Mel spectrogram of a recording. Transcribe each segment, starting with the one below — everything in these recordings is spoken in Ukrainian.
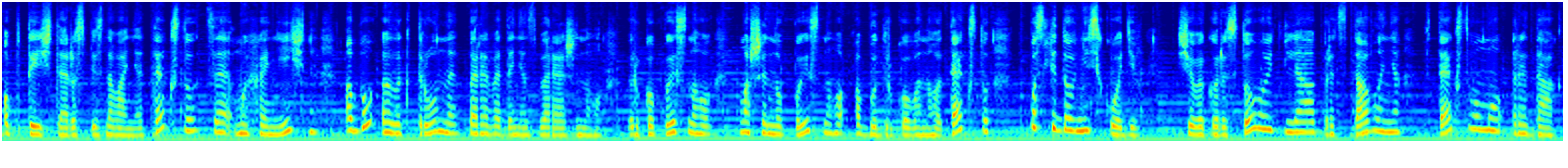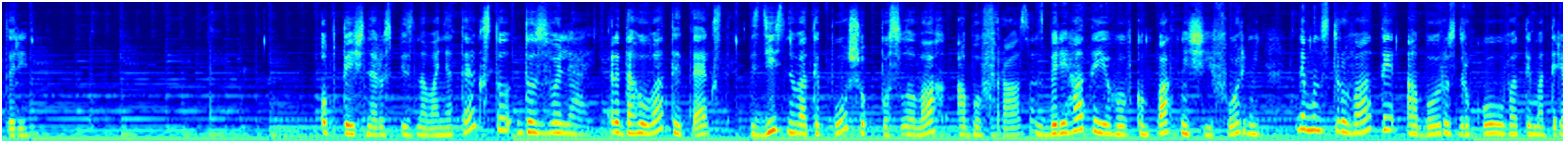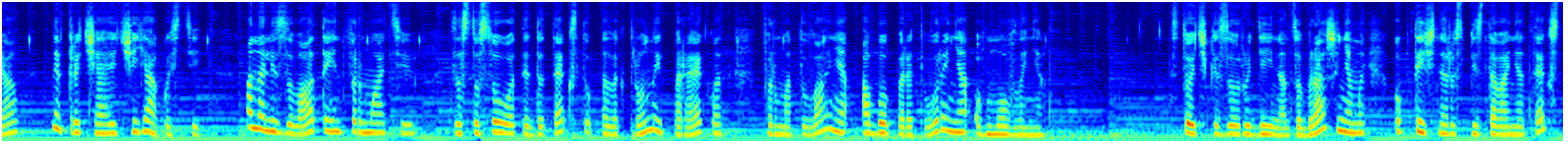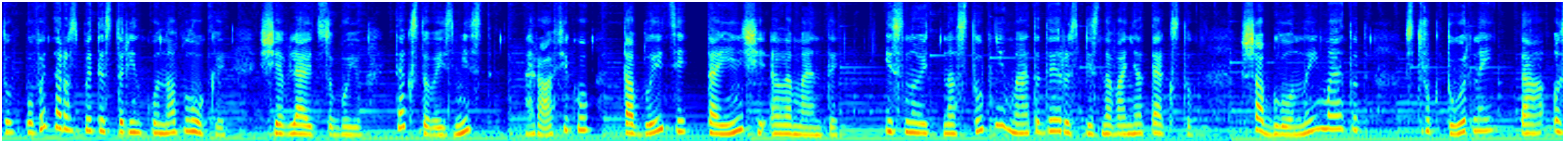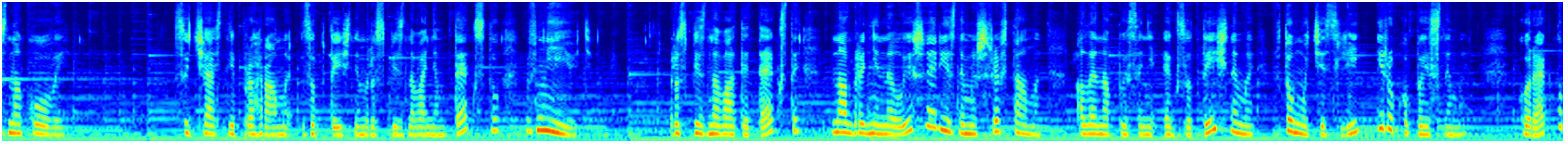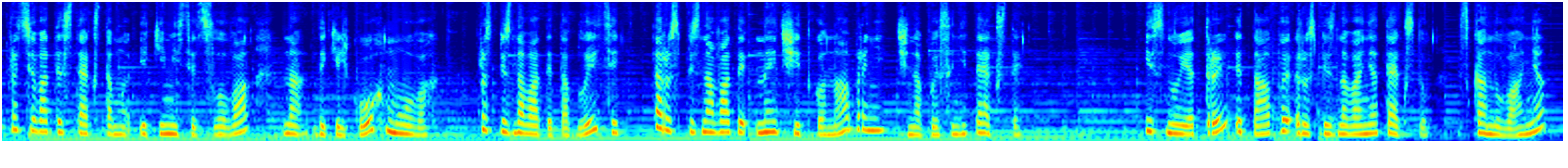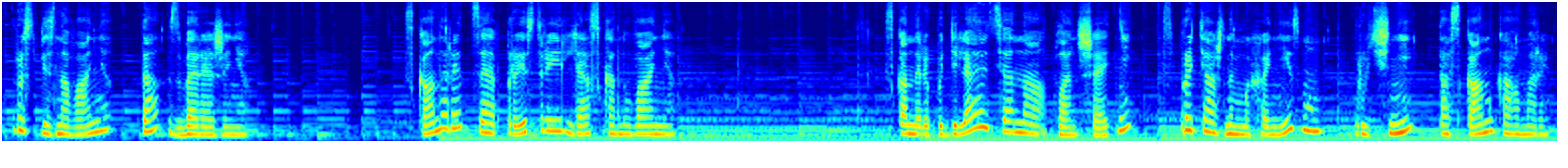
Оптичне розпізнавання тексту це механічне або електронне переведення збереженого рукописного, машинописного або друкованого тексту в послідовність кодів, що використовують для представлення в текстовому редакторі. Оптичне розпізнавання тексту дозволяє редагувати текст, здійснювати пошук по словах або фразах, зберігати його в компактнішій формі, демонструвати або роздруковувати матеріал, не втрачаючи якості, аналізувати інформацію, застосовувати до тексту електронний переклад, форматування або перетворення в. З точки зору дій над зображеннями, оптичне розпізнавання тексту повинно розбити сторінку на блоки, що являють собою текстовий зміст, графіку, таблиці та інші елементи. Існують наступні методи розпізнавання тексту: шаблонний метод, структурний та ознаковий. Сучасні програми з оптичним розпізнаванням тексту вміють розпізнавати тексти, набрані не лише різними шрифтами, але написані екзотичними, в тому числі і рукописними, коректно працювати з текстами, які містять слова на декількох мовах, розпізнавати таблиці та розпізнавати нечітко набрані чи написані тексти. Існує три етапи розпізнавання тексту: сканування, розпізнавання та збереження. Сканери це пристрої для сканування. Сканери поділяються на планшетні з протяжним механізмом, ручні та скан-камери.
